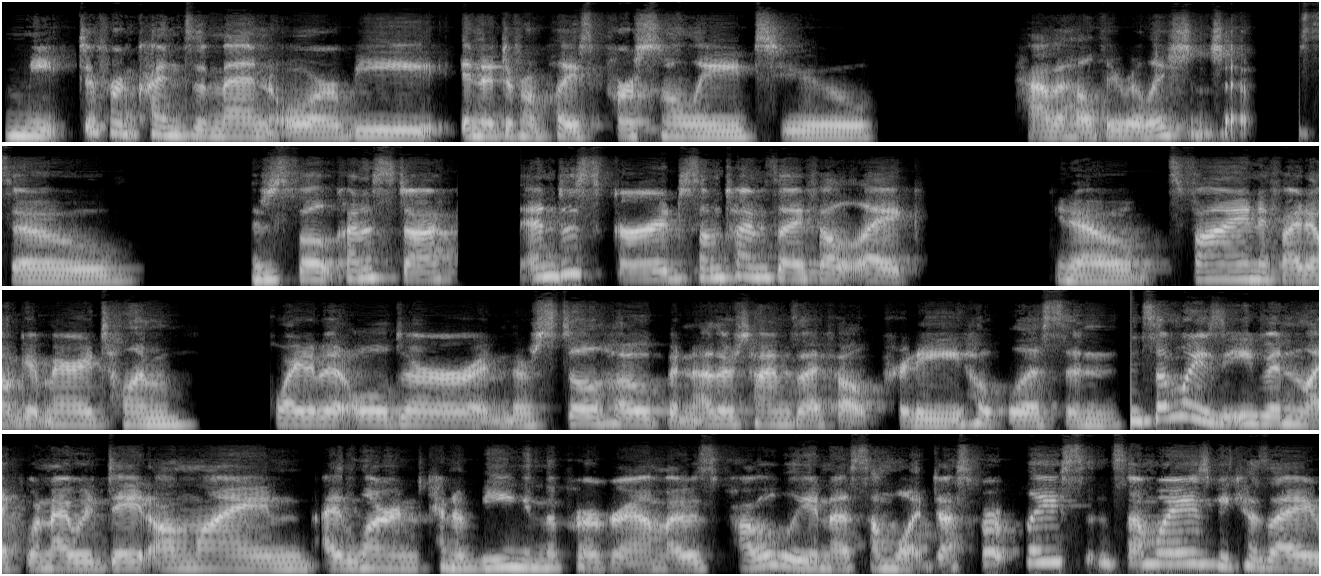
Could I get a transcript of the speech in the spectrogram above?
meet different kinds of men or be in a different place personally to have a healthy relationship. So I just felt kind of stuck and discouraged. Sometimes I felt like, you know, it's fine if I don't get married till I'm quite a bit older and there's still hope and other times i felt pretty hopeless. And in some ways even like when i would date online i learned kind of being in the program i was probably in a somewhat desperate place in some ways because i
